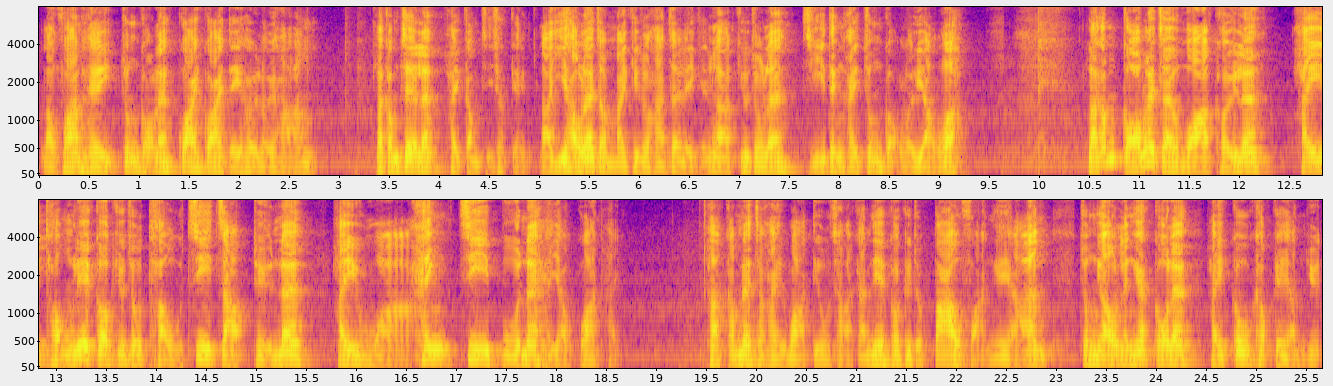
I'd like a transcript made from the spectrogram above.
留翻喺中國咧，乖乖地去旅行嗱，咁即係咧係禁止出境嗱，以後咧就唔係叫做限制離境啦，叫做咧指定喺中國旅遊啊。嗱咁講咧就係話佢咧係同呢一個叫做投資集團咧係華興資本咧係有關係嚇，咁咧就係話調查緊呢一個叫做包凡嘅人，仲有另一個咧係高級嘅人員。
